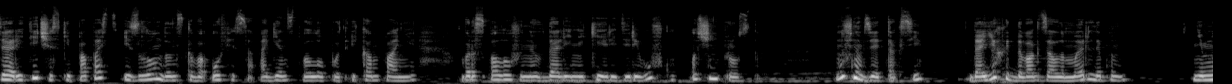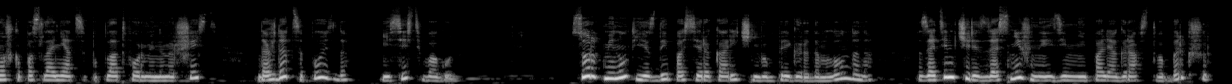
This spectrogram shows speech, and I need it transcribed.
Теоретически попасть из лондонского офиса агентства Локвуд и компании в расположенную в долине Керри деревушку очень просто. Нужно взять такси, доехать до вокзала Мерлибон, немножко послоняться по платформе номер 6, дождаться поезда и сесть в вагон. 40 минут езды по серо-коричневым пригородам Лондона, затем через заснеженные зимние поля графства Беркшир,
